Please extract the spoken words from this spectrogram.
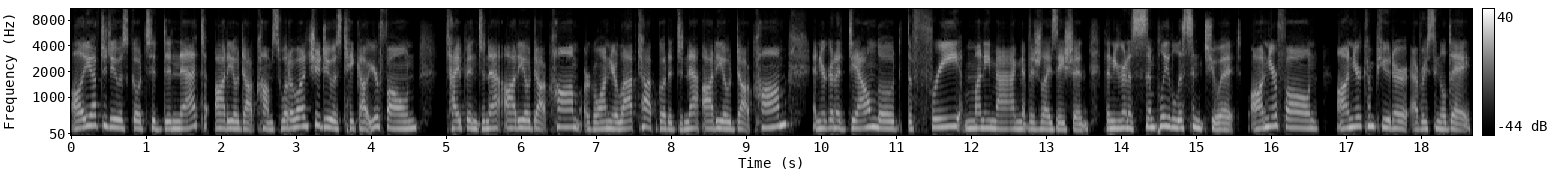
all you have to do is go to danetteaudio.com. So what I want you to do is take out your phone, type in danetteaudio.com or go on your laptop, go to danetteaudio.com and you're going to download the free money magnet visualization. Then you're going to simply listen to it on your phone, on your computer every single day.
